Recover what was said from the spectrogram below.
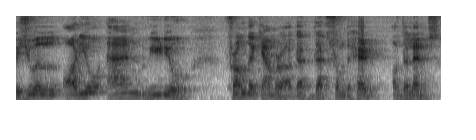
visual audio and video from the camera that, that's from the head of the lens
